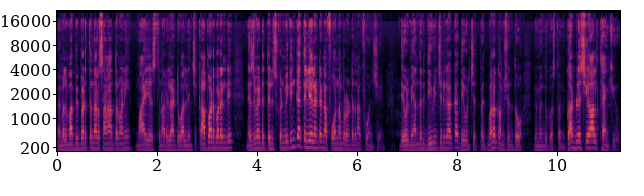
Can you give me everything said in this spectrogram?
మిమ్మల్ని మభ్య పెడుతున్నారు సనాతనం అని మాయ చేస్తున్నారు. ఇలాంటి వాళ్ళ నుంచి కాపాడబడండి. నిజమేంటో తెలుసుకోండి. మీకు ఇంకా తెలియాలంటే నా ఫోన్ నెంబర్ ఉంటుంది నాకు ఫోన్ చేయండి. దేవుడు మీ అందరిని దీవించిన కాక దేవుడి చిత్త మరొక అంశంతో మీ ముందుకు వస్తాను. God bless you all thank you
